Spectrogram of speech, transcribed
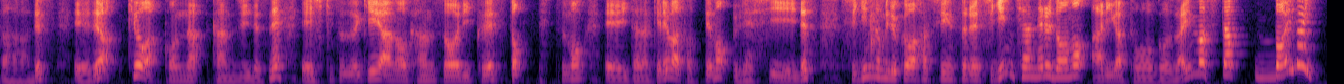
あです。えー、では、今日はこんな感じですね。えー、引き続き、あの、感想、リクエスト、質問、えー、いただければとっても嬉しいです。詩吟の魅力を発信する詩銀チャンネルどうもありがとうございました。バイバイ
